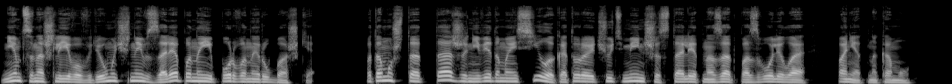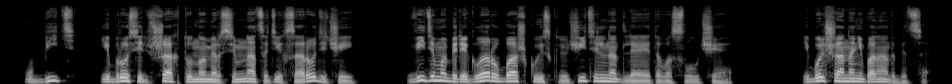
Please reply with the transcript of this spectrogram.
Немцы нашли его в рюмочной, в заляпанной и порванной рубашке, потому что та же неведомая сила, которая чуть меньше ста лет назад позволила, понятно кому, убить и бросить в шахту номер 17 их сородичей, видимо, берегла рубашку исключительно для этого случая. И больше она не понадобится.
